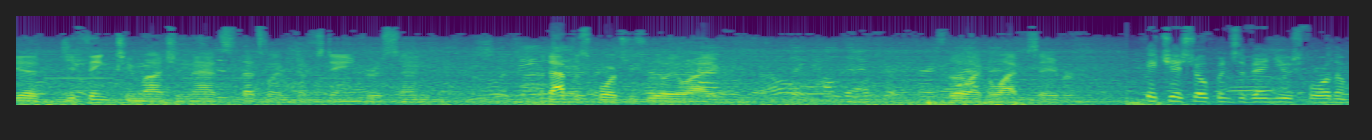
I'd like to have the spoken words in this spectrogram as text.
get you think too much, and that's that's when it becomes dangerous. And adaptive sports was really like really like a lifesaver. It just opens the venues for them.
